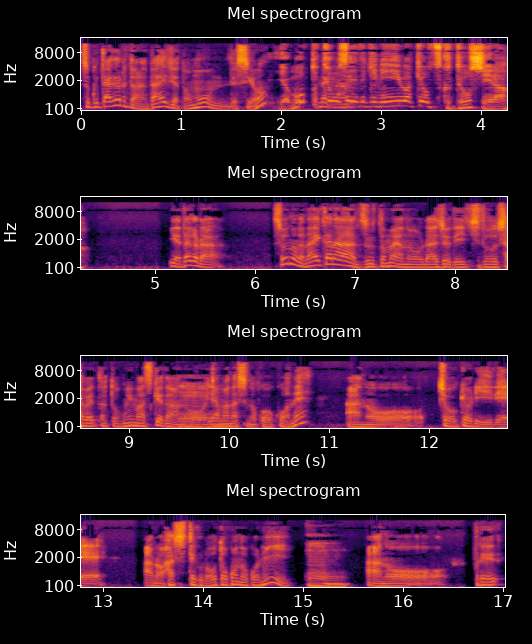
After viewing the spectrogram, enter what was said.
作ってあげるというのは大事だと思うんですよ。いや、もっと強制的に言い訳を作ってほしいな。いや、だから、そういうのがないから、ずっと前、あの、ラジオで一度喋ったと思いますけど、あの、うん山梨の高校ね、あの、長距離で、あの、走ってくる男の子に、うん。あの、プレ、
